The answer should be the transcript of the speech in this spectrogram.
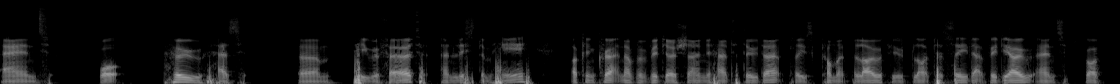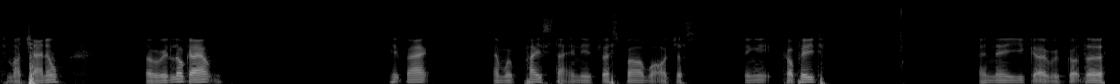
and what who has um, he referred and list them here. I can create another video showing you how to do that. Please comment below if you'd like to see that video and subscribe to my channel. So we'll log out, hit back, and we'll paste that in the address bar, what I just it, copied. And there you go, we've got the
